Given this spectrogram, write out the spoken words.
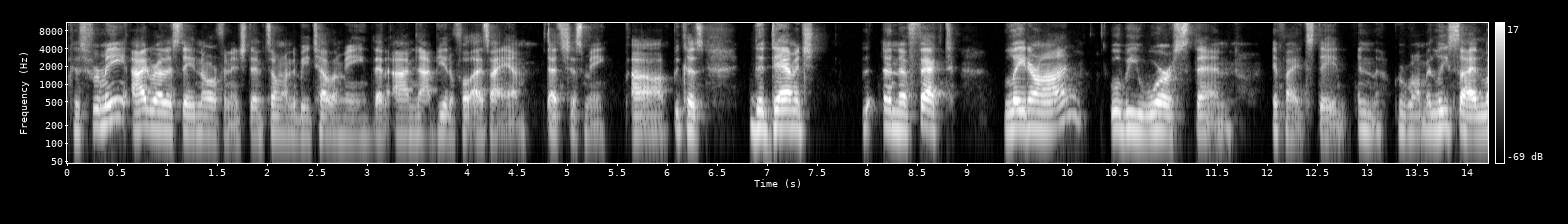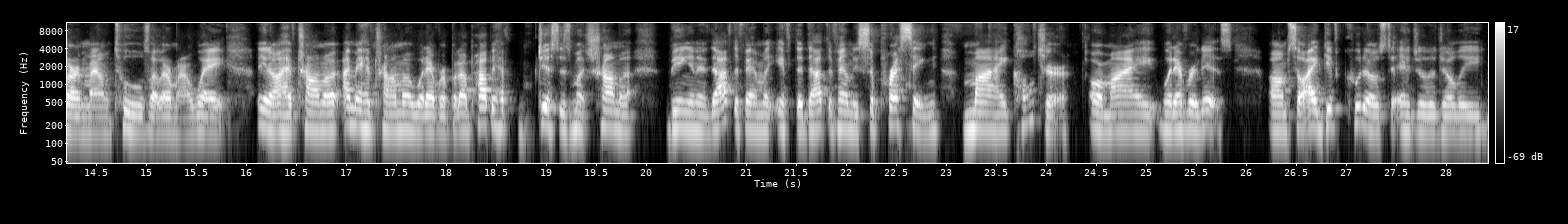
Because for me, I'd rather stay in the orphanage than someone to be telling me that I'm not beautiful as I am. That's just me. Uh, because the damage and effect later on will be worse than if I had stayed in the group home. At least I learned my own tools. I learned my way. You know, I have trauma. I may have trauma, whatever, but I'll probably have just as much trauma being in an adoptive family if the adoptive family is suppressing my culture or my whatever it is. Um, so I give kudos to Angela Jolie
